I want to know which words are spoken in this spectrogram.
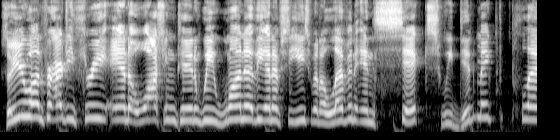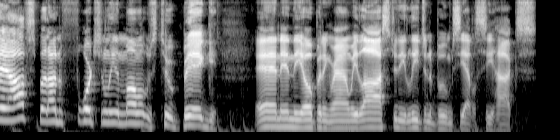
So year one for RG3 and Washington, we won the NFC East, went 11 and 6. We did make the playoffs, but unfortunately the moment was too big. And in the opening round, we lost to the Legion of Boom Seattle Seahawks.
